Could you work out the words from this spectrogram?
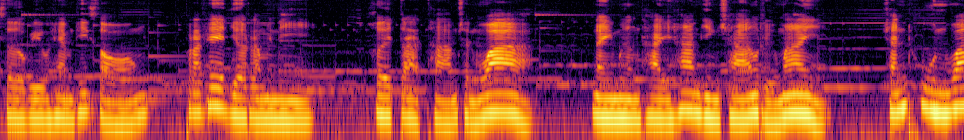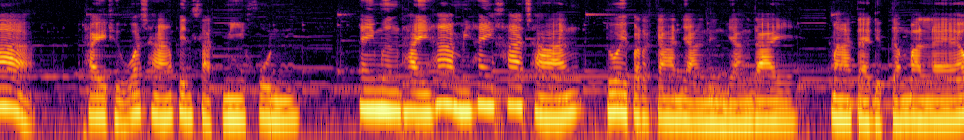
เซอร์วิลเฮล์มที่สองประเทศเยอรมนี เคยตรัสถามฉันว่า ในเมืองไทยห้ามยิงช้างหรือไม่ ฉันทูลว่า ไทยถือว่าช้างเป็นสัตว์มีคุณ ในเมืองไทยห้ามมิให้ฆ่าช้างด้วยประการอย่างหนึ่งอย่างใด มาแต่ดึกดำบรรแล้ว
